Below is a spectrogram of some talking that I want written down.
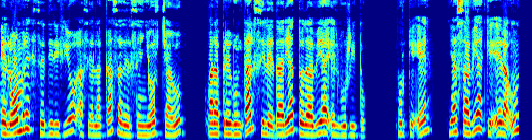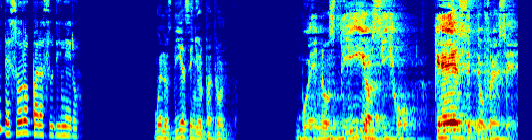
El hombre se dirigió hacia la casa del señor Chaup para preguntar si le daría todavía el burrito, porque él ya sabía que era un tesoro para su dinero. Buenos días, señor patrón. Buenos días, hijo. ¿Qué se te ofrece?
